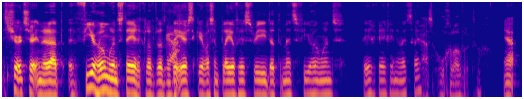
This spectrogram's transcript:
Scherzer inderdaad vier home runs tegen. Ik geloof dat het ja. de eerste keer was in playoff history dat de Mets vier home runs tegenkregen in een wedstrijd. Ja, dat is ongelooflijk toch? Ja,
